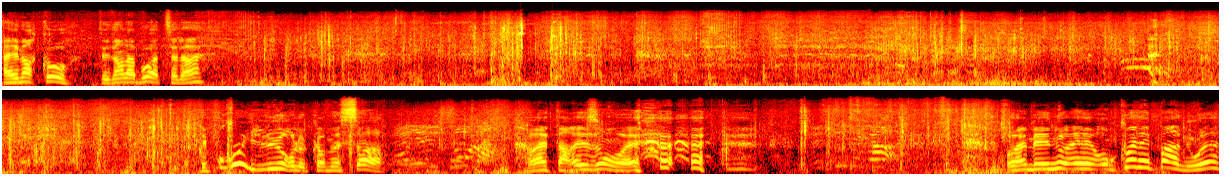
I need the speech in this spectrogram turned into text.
Allez Marco, t'es dans la boîte hein Et pourquoi il hurle comme ça? Ouais, t'as raison, ouais. Ouais, mais nous, eh, on connaît pas, nous, hein.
